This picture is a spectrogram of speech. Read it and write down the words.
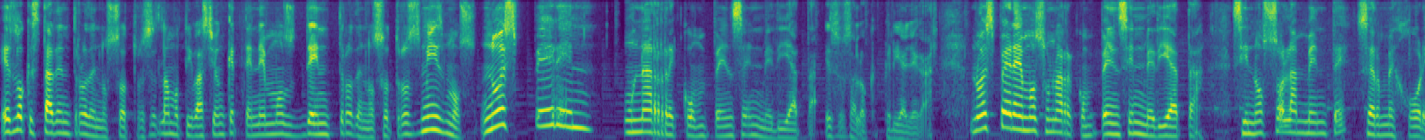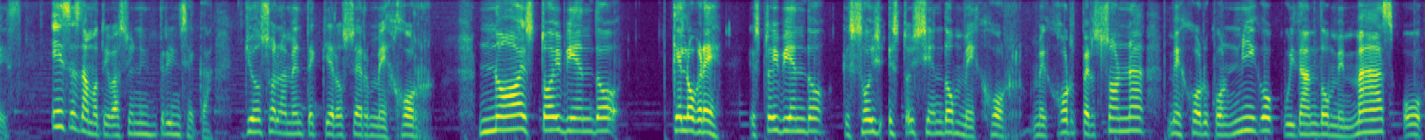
Es lo que está dentro de nosotros, es la motivación que tenemos dentro de nosotros mismos. No esperen una recompensa inmediata, eso es a lo que quería llegar. No esperemos una recompensa inmediata, sino solamente ser mejores. Esa es la motivación intrínseca. Yo solamente quiero ser mejor. No estoy viendo qué logré. Estoy viendo que soy, estoy siendo mejor, mejor persona, mejor conmigo, cuidándome más, o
